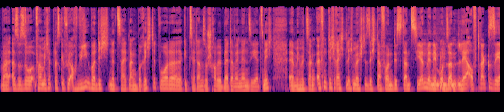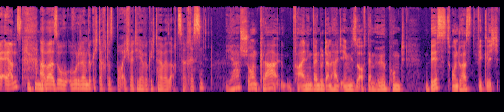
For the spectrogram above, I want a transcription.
Weil, also so, vor allem, ich habe das Gefühl, auch wie über dich eine Zeit lang berichtet wurde, da gibt's ja dann so Schrabbelblätter, wir nennen sie jetzt nicht. Ähm, ich würde sagen, öffentlich-rechtlich möchte sich davon distanzieren. Wir nehmen unseren Lehrauftrag sehr ernst. Aber so, wo du dann wirklich dachtest, boah, ich werde hier wirklich teilweise auch zerrissen. Ja, schon, klar. Vor allen Dingen, wenn du dann halt irgendwie so auf deinem Höhepunkt bist und du hast wirklich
